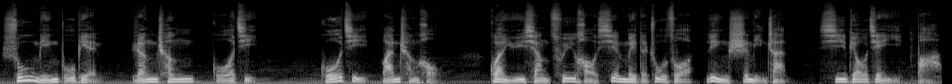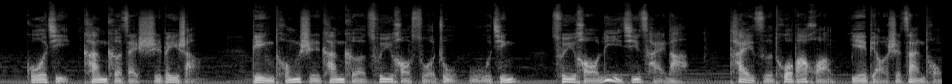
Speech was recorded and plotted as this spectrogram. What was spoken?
书名不变，仍称《国记》。《国记》完成后，关于向崔颢献媚的著作令史敏战、西标建议把。国记刊刻在石碑上，并同时刊刻崔颢所著《五经》，崔颢立即采纳。太子拓跋晃也表示赞同。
